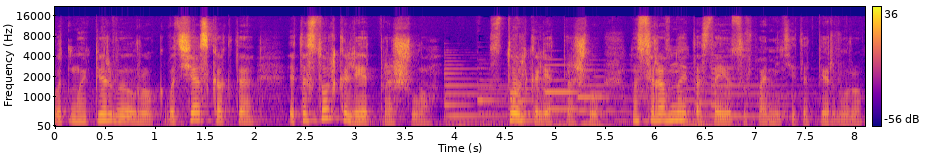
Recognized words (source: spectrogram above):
Вот мой первый урок. Вот сейчас как-то, это столько лет прошло, столько лет прошло, но все равно это остается в памяти, этот первый урок.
